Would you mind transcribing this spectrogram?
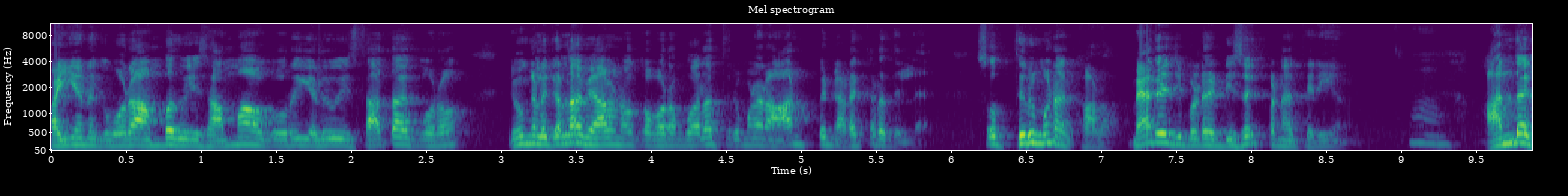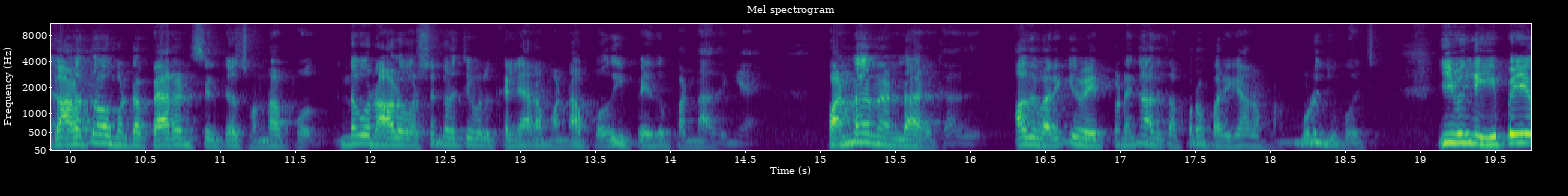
பையனுக்கு வரும் ஐம்பது வயசு அம்மாவுக்கு வரும் எழுபது வயசு தாத்தாவுக்கு வரும். இவங்களுக்கெல்லாம் வேலை நோக்கம் வரும்போதெல்லாம் திருமணம் ஆண் பெண் நடக்கிறது இல்லை ஸோ திருமண காலம். மேரேஜ் பட டிசைட் பண்ண தெரியும். ம். அந்த காலத்தை அவங்கள்ட்ட பேரண்ட்ஸ் கிட்ட சொன்னால் போதும். இன்னும் ஒரு நாலு வருஷம் கழிச்சு இவளுக்கு கல்யாணம் பண்ணால் போதும். இப்போ எதுவும் பண்ணாதீங்க. பண்ணால் நல்லா இருக்காது. அது வரைக்கும் வெயிட் பண்ணுங்க. அதுக்கப்புறம் பரிகாரம் பண்ணுங்க. முடிஞ்சு போச்சு. இவங்க இப்பயே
